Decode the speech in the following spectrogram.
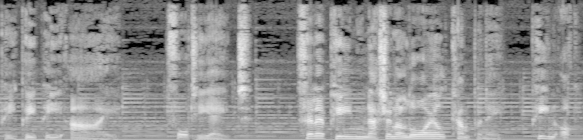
PPPI. 48. Philippine National Oil Company, PNOC.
